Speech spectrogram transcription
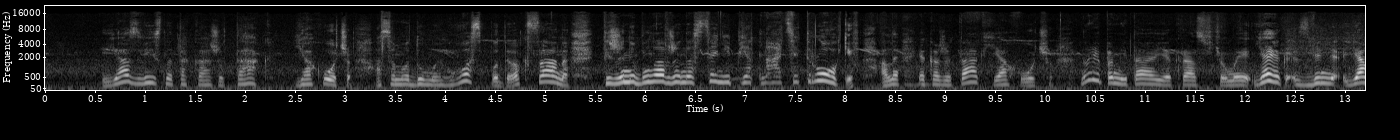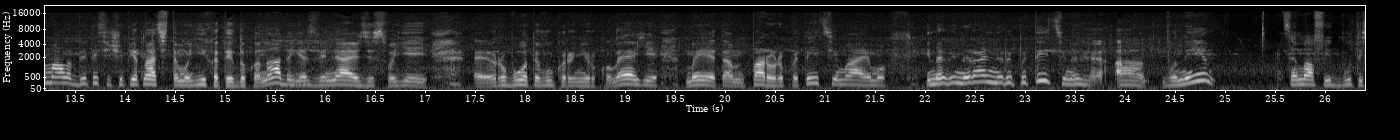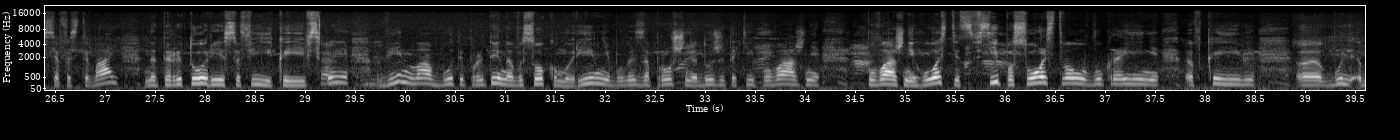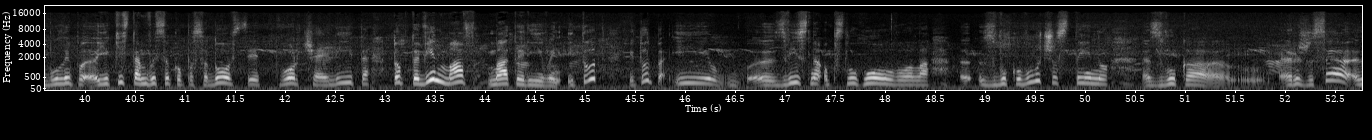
І я, звісно, так кажу, так. Я хочу, а сама думаю, господи, Оксана, ти ж не була вже на сцені 15 років. Але я кажу, так, я хочу. Ну і пам'ятаю якраз, що ми. Я як звільня... я мала в 2015-му їхати до Канади. Я звільняюсь зі своєї е, роботи в Укрнірколегії. Ми там пару репетицій маємо. І на генеральній репетиції, а вони. Це мав відбутися фестиваль на території Софії Київської. Він мав бути пройти на високому рівні. Були запрошені дуже такі поважні, поважні гості. Всі посольства в Україні е, в Києві Е, були якісь там високопосадовці, творча еліта. Тобто він мав мати рівень. І тут, і тут, і е, звісно, обслуговувала е, звукову частину, е, звука е,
